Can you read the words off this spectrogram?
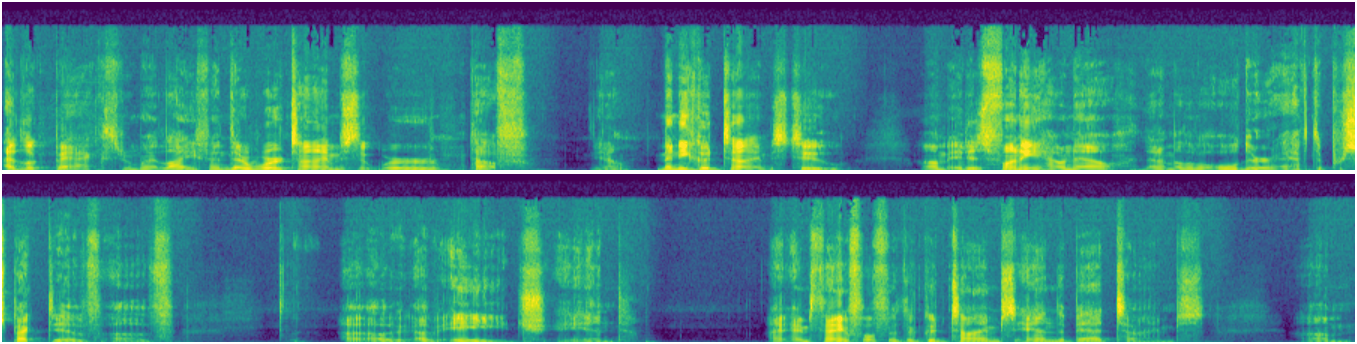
I look back through my life, and there were times that were tough. You know, many good times too. Um, it is funny how now that I'm a little older, I have the perspective of of, of age, and I, am thankful for the good times and the bad times. Um,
